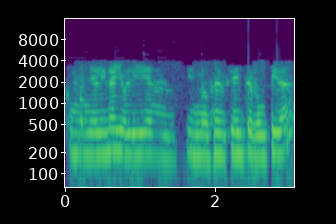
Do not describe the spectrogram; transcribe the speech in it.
como Angelina Jolie en Inocencia Interrumpida.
